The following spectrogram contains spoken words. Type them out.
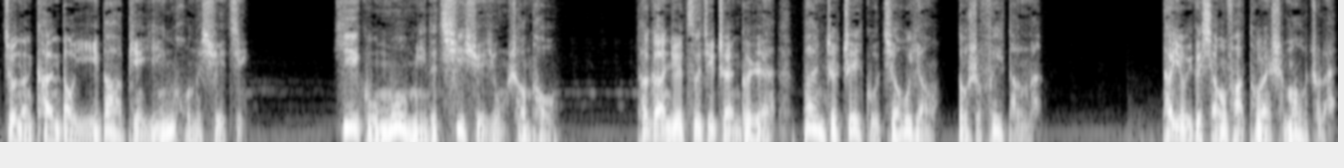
就能看到一大片殷红的血迹，一股莫名的气血涌上头，他感觉自己整个人伴着这股骄阳都是沸腾了。他有一个想法，突然是冒出来：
